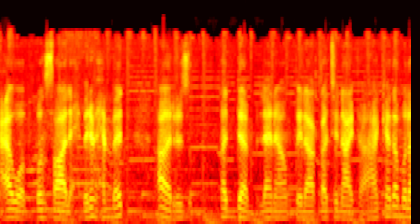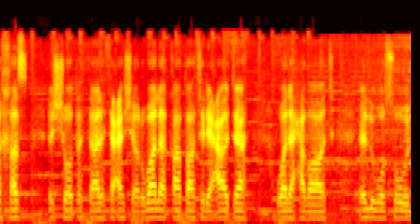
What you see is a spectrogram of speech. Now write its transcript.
عوض بن صالح بن محمد ارز قدم لنا انطلاقة نايفة هكذا ملخص الشوط الثالث عشر ولقطات الإعادة ولحظات الوصول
